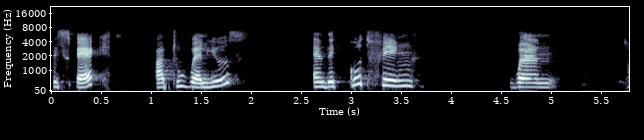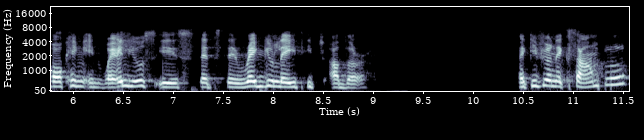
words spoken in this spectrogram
respect are two values. And the good thing when talking in values is that they regulate each other. I give you an example.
